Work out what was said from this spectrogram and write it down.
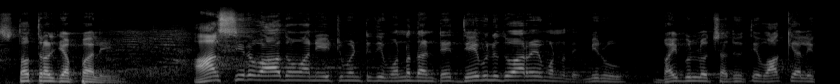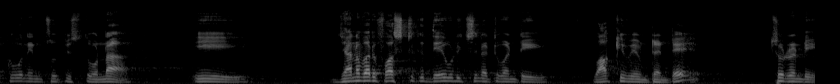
స్తోత్రాలు చెప్పాలి. ఆశీర్వాదం అనేటువంటిది ఉన్నదంటే దేవుని ద్వారా ఉన్నది. మీరు బైబిల్లో చదివితే వాక్యాలు ఎక్కువ నేను చూపిస్తూ ఉన్నా ఈ జనవరి ఫస్ట్కి దేవుడిచ్చినటువంటి వాక్యం ఏమిటంటే చూడండి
